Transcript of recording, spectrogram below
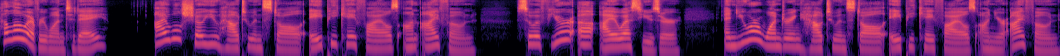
Hello everyone today. I will show you how to install APK files on iPhone. So if you're a iOS user and you are wondering how to install APK files on your iPhone,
